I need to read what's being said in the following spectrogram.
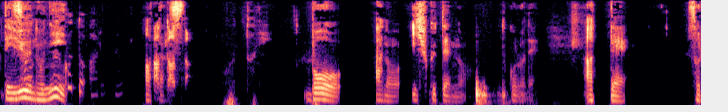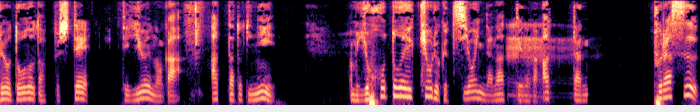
っていうのにそんなことあるのあっあったあったんです。た。本当に。某、あの、衣服店のところであって、それを堂々とアップしてっていうのがあった時に、よほど影響力強いんだなっていうのがあった。プラス、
